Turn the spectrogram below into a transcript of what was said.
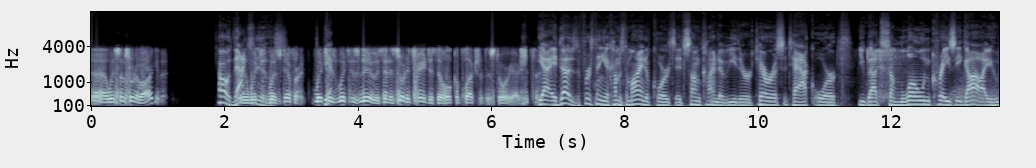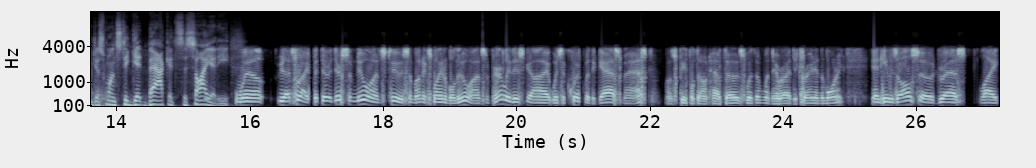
uh, with some sort of argument. Oh, that's which news. was different, which Yeah. is which is news, and it sort of changes the whole complexion of the story. I should think. Yeah, it does. The first thing that comes to mind, of course, it's some kind of either terrorist attack or you got some lone crazy guy who just wants to get back at society. Well, that's right, but there there's some nuance too, some unexplainable nuance. Apparently, this guy was equipped with a gas mask. Most people don't have those with them when they ride the train in the morning, and he was also dressed like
